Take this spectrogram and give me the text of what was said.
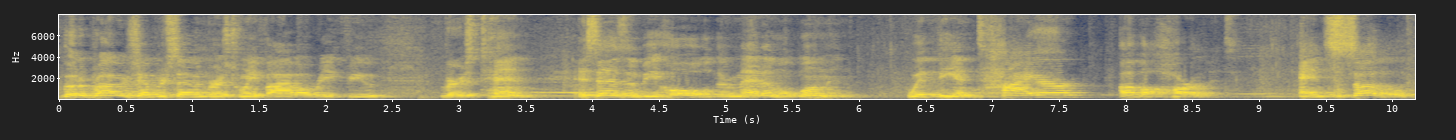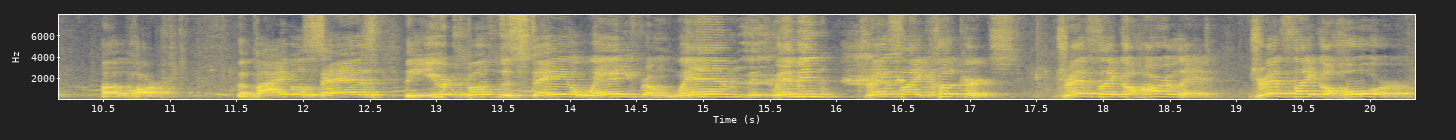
Go to Proverbs chapter 7, verse 25. I'll read for you verse 10. It says, And behold, there met him a woman with the entire of a harlot and subtle of heart. The Bible says that you are supposed to stay away from women dressed like hookers, dressed like a harlot, dressed like a whore.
